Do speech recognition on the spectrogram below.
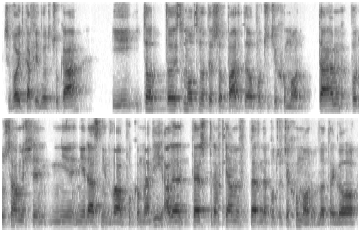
czy Wojtka Fiedorczuka. I, to, to jest mocno też oparte o poczucie humoru. Tam poruszamy się nie, nie raz, nie dwa po komedii, ale też trafiamy w pewne poczucie humoru. Dlatego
